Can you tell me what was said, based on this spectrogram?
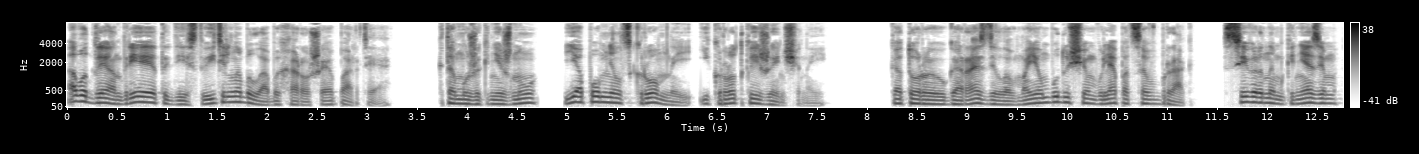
А вот для Андрея это действительно была бы хорошая партия. К тому же княжну я помнил скромной и кроткой женщиной, которую угораздило в моем будущем вляпаться в брак с северным князем,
